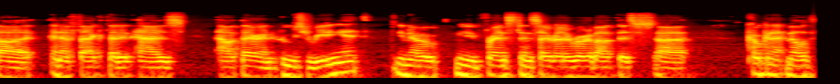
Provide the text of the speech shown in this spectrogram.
uh, an effect that it has out there and who's reading it. You know, you, for instance, I wrote about this uh, coconut milk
